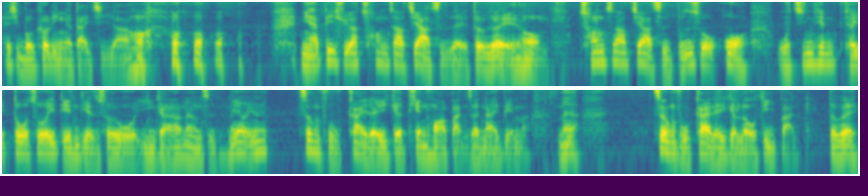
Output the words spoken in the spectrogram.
还是不可能的代志啊！你还必须要创造价值诶，对不对？吼，创造价值不是说哦，我今天可以多做一点点，所以我应该要那样子。没有，因为政府盖了一个天花板在那一边嘛。没有，政府盖了一个楼地板，对不对？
